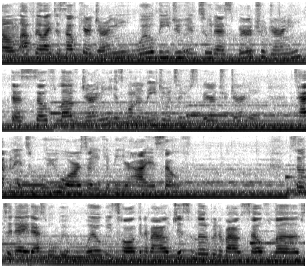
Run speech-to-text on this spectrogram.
um, I feel like the self care journey will lead you into that spiritual journey, that self love journey. It's going to lead you into your spiritual journey tapping into who you are so you can be your highest self. So today that's what we will be talking about, just a little bit about self loves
